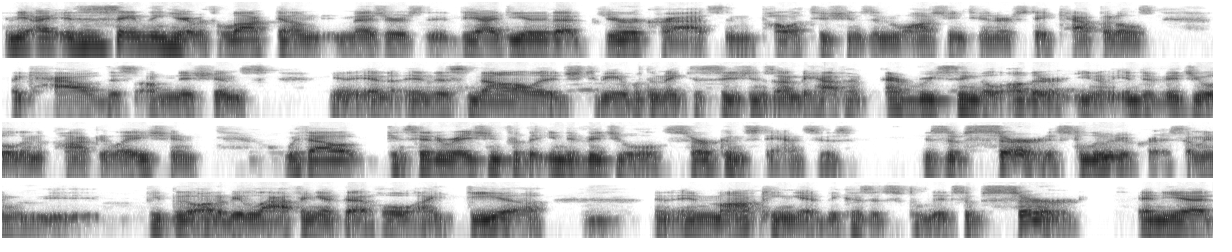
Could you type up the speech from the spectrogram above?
And the, it's the same thing here with lockdown measures. The, the, idea that bureaucrats and politicians in Washington or state capitals like have this omniscience and, and, this knowledge to be able to make decisions on behalf of every single other you know individual in the population without consideration for the individual circumstances is absurd. It's ludicrous. I mean, people ought to be laughing at that whole idea and, and mocking it because it's it's absurd. And yet,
